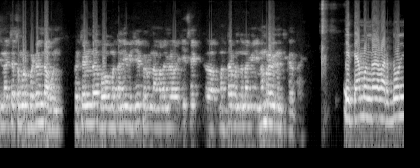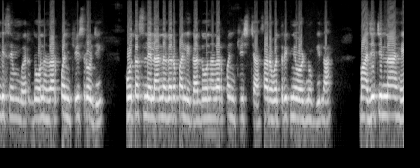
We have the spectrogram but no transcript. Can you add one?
चिन्हाच्या समोर बटन दाबून प्रचंड बहुमताने विजय करून आम्हाला मिळावा हीच एक मतदार बंधूंना मी नम्र विनंती करत आहे. येत्या मंगळवार दोन डिसेंबर दोन हजार पंचवीस रोजी होत असलेल्या नगरपालिका दोन हजार पंचवीसच्या सार्वत्रिक निवडणुकीला माझे चिन्ह आहे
